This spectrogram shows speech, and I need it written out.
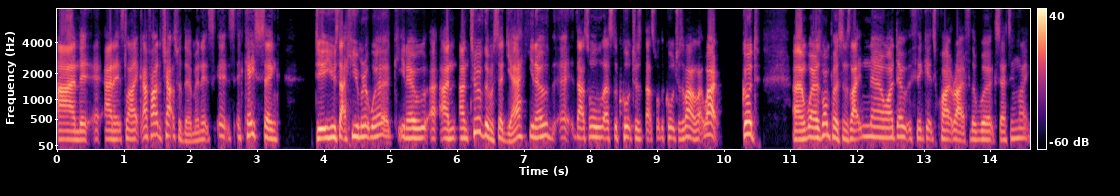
and it, and it's like I've had chats with them, and it's it's a case saying, "Do you use that humor at work?" You know, and and two of them have said, "Yeah, you know, that's all. That's the culture. That's what the culture's about." I'm like, wow, good. Um, whereas one person's like, "No, I don't think it's quite right for the work setting." Like,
